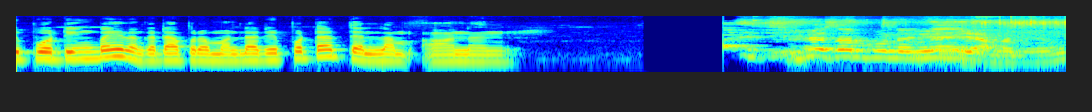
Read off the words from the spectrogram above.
రిపోర్టింగ్ బై వెంకటాపురం మండల రిపోర్టర్ తెల్లం ఆనంద్. ఇదే సరిపోండి ఏం చేయాలి మేము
